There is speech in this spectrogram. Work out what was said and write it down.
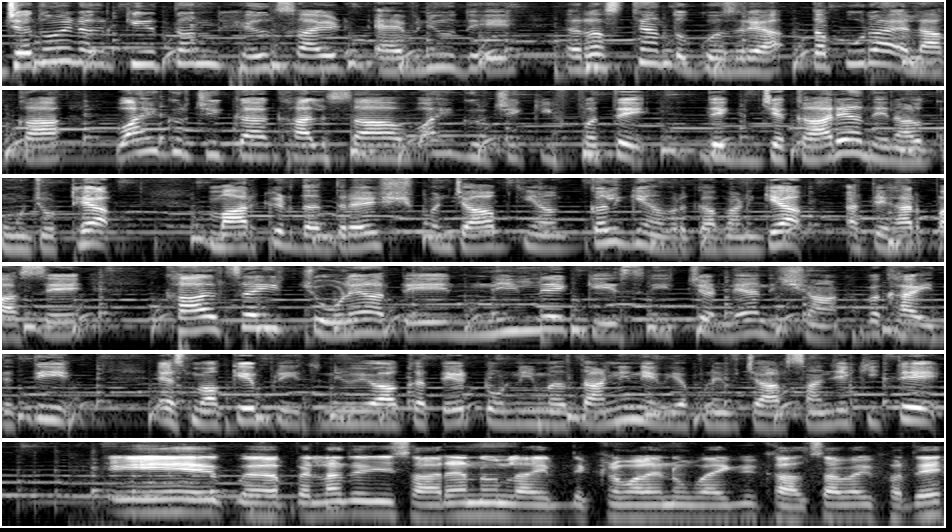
ਜਦੋਂ ਇਹ ਨਗਰ ਕੀਰਤਨ ਹਿਲਸਾਈਡ ਐਵਨਿਊ ਦੇ ਰਸਤਿਆਂ ਤੋਂ ਗੁਜ਼ਰਿਆ ਤਾਂ ਪੂਰਾ ਇਲਾਕਾ ਵਾਹਿਗੁਰੂ ਜੀ ਕਾ ਖਾਲਸਾ, ਵਾਹਿਗੁਰੂ ਜੀ ਕੀ ਫਤਿਹ ਦੇ ਜੈਕਾਰਿਆਂ ਦੇ ਨਾਲ ਗੂੰਜ ਉੱਠਿਆ। ਮਾਰਕੀਟ ਦਾ ਦ੍ਰਿਸ਼ ਪੰਜਾਬ ਦੀਆਂ ਗਲੀਆਂ ਵਰਗਾ ਬਣ ਗਿਆ ਅਤੇ ਹਰ ਪਾਸੇ ਖਾਲਸਾਈ ਚੋਲਿਆਂ ਤੇ ਨੀਲੇ ਕੇਸਰੀ ਝੰਡਿਆਂ ਦੀ ਸ਼ਾਨ ਵਿਖਾਈ ਦਿੱਤੀ। ਇਸ ਮੌਕੇ ਪ੍ਰੀਤ ਨਿਊਯਾਰਕ ਅਤੇ ਟੋਨੀ ਮਲਤਾਨੀ ਨੇ ਵੀ ਆਪਣੇ ਵਿਚਾਰ ਸਾਂਝੇ ਕੀਤੇ। ਇਹ ਅ, ਪਹਿਲਾਂ ਤੇ ਜੀ ਸਾਰਿਆਂ ਨੂੰ ਲਾਈਵ ਦੇਖਣ ਵਾਲਿਆਂ ਨੂੰ ਵਾਹਿਗੁਰੂ ਜੀ ਖਾਲਸਾ ਵਾਹਿਗੁਰੂ ਫਤਿਹ।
